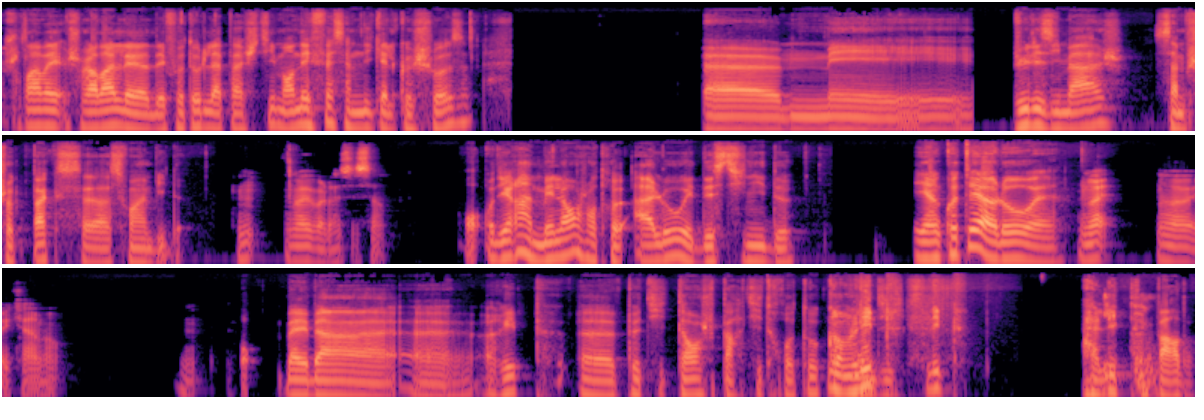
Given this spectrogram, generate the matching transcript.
je regarderai, je regarderai les, les photos de la page Steam. En effet, ça me dit quelque chose. Euh, mais vu les images, ça me choque pas que ça soit un bide. Hmm, Ouais, voilà, c'est ça. On, on dirait un mélange entre Halo et Destiny 2. Il y a un côté Halo, ouais. Ouais, ouais, ouais, carrément. Bon, bah, eh ben, euh, RIP, euh, petit ange parti trop tôt, comme Non, on Lip, dit. Lip. Ah, Lip, pardon.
